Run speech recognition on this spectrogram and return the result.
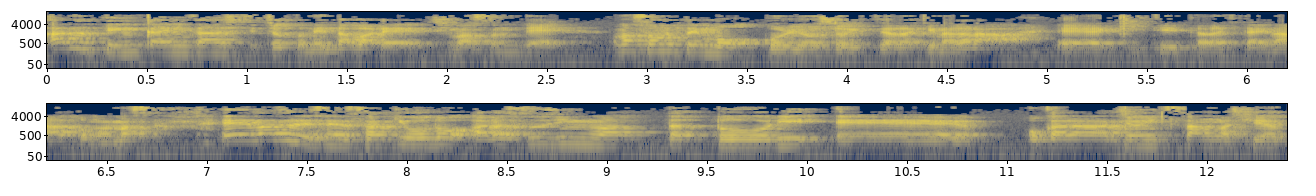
ある展開に関してちょっとネタバレしますんで、まあその点もご了承いただきながら、えー、聞いていただきたいなと思います。えー、まずですね、先ほどあらすじにもあった通り、えー、岡田純一さんが主役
